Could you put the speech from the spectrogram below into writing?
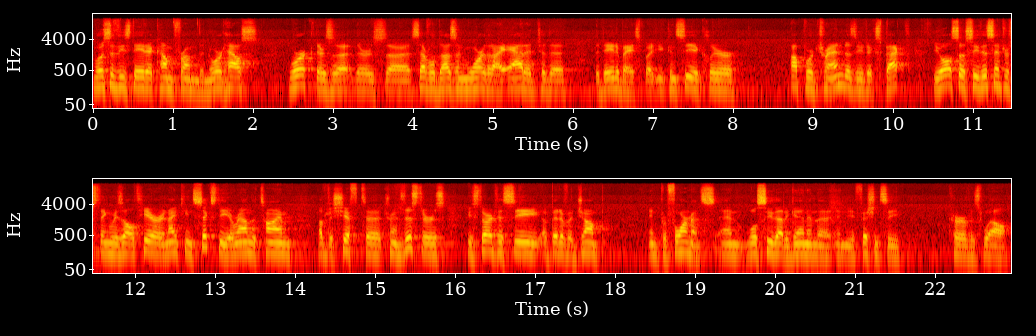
Most of these data come from the Nordhaus work. There's, a, there's uh, several dozen more that I added to the, the database, but you can see a clear upward trend as you'd expect. You also see this interesting result here. In 1960, around the time of the shift to transistors, you start to see a bit of a jump in performance, and we'll see that again in the, in the efficiency curve as well.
